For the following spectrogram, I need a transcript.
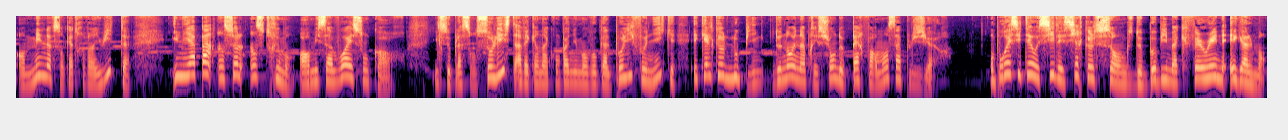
en 1988 il n'y a pas un seul instrument, hormis sa voix et son corps. Il se place en soliste avec un accompagnement vocal polyphonique et quelques loopings, donnant une impression de performance à plusieurs. On pourrait citer aussi les Circle Songs de Bobby McFerrin également.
